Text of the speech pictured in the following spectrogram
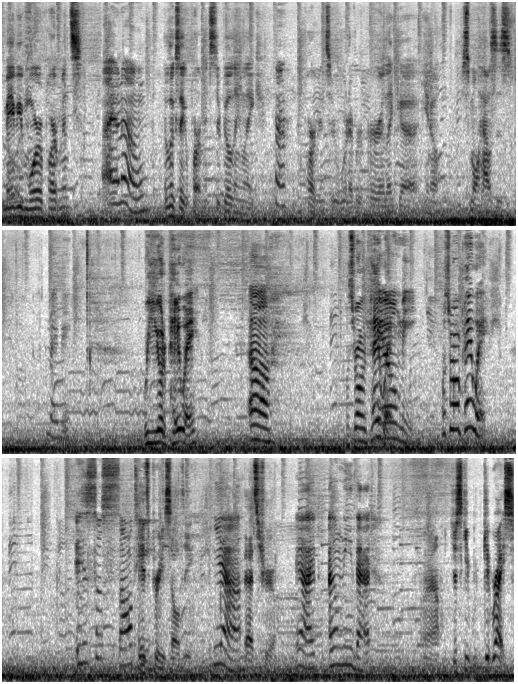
Maybe more apartments. I don't know. It looks like apartments. They're building like Huh, apartments or whatever, or like uh, you know, small houses. maybe. We could go to Pei Wei. Oh, What's wrong with kill Pei Wei? me. What's wrong with Pei Wei? It's so salty. It's pretty salty. Yeah, That's true. yeah. I, I don't need that. Well, just keep get rice.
